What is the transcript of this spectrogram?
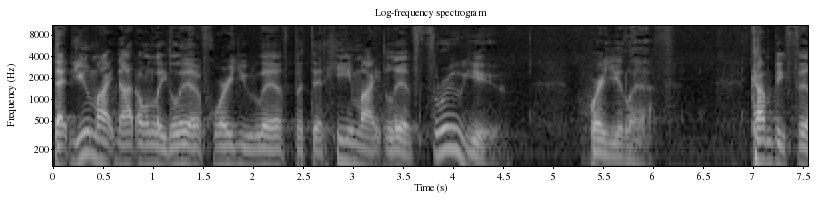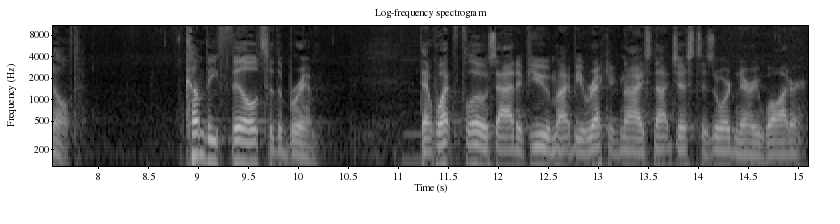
That you might not only live where you live, but that He might live through you where you live. Come be filled. Come be filled to the brim. That what flows out of you might be recognized not just as ordinary water,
